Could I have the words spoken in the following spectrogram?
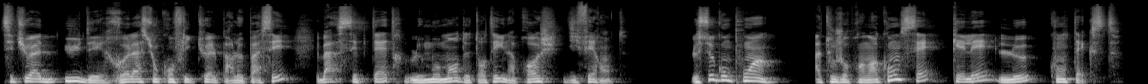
Si tu as eu des relations conflictuelles par le passé, eh ben, c'est peut-être le moment de tenter une approche différente. Le second point à toujours prendre en compte, c'est quel est le contexte?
